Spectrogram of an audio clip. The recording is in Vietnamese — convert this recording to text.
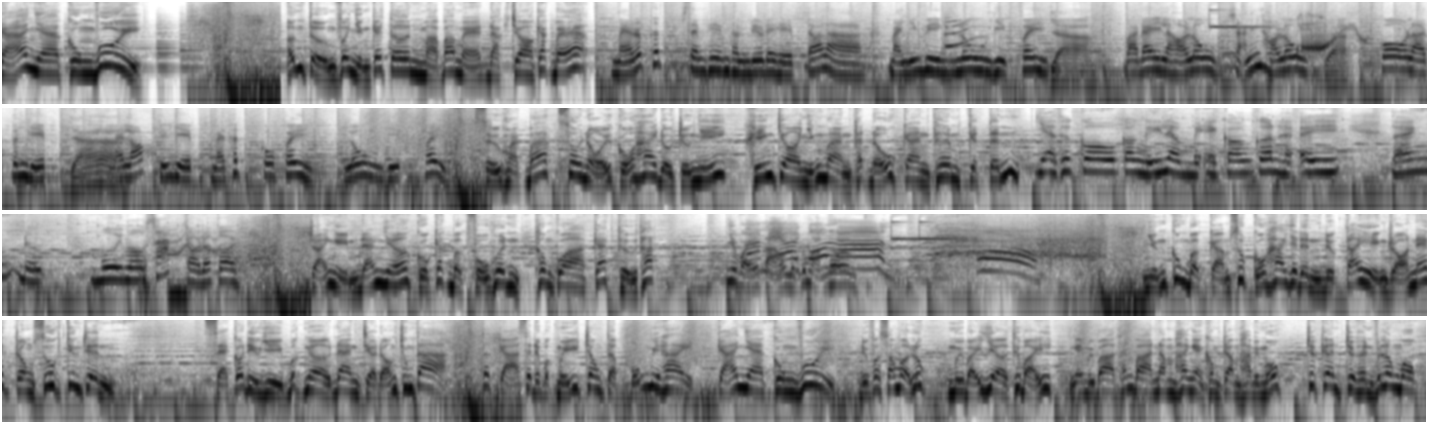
cả nhà cùng vui. Ấn tượng với những cái tên mà ba mẹ đặt cho các bé. Mẹ rất thích xem phim Thần Điêu Đại Hiệp Đó là bạn diễn viên Lưu Diệp Phi. Dạ. Và đây là họ Lưu, sẵn họ Lưu. Dạ. Cô là tên Diệp. Dạ. Mẹ lót chữ Diệp, mẹ thích cô Phi Lưu Diệp Phi. Sự hoạt bát, sôi nổi của hai đội trưởng nhí khiến cho những màn thách đấu càng thêm kịch tính. Dạ thưa cô, con nghĩ là mẹ con có thể đoán được 10 màu sắc. Trời đất ơi Trải nghiệm đáng nhớ của các bậc phụ huynh thông qua các thử thách. Như vậy tạo lực nó mạnh hơn Những cung bậc cảm xúc của hai gia đình được tái hiện rõ nét trong suốt chương trình. Sẽ có điều gì bất ngờ đang chờ đón chúng ta? Tất cả sẽ được bật mí trong tập 42 Cả nhà cùng vui được phát sóng vào lúc 17 giờ thứ bảy ngày 13 tháng 3 năm 2021 trên kênh truyền hình Vĩnh Long 1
